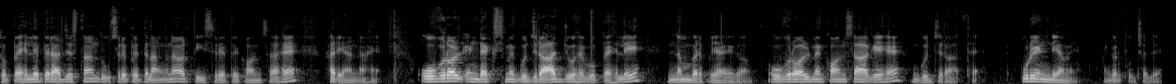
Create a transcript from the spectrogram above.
तो पहले पे राजस्थान, दूसरे पे तेलंगाना और तीसरे पे कौन सा है? हरियाणा है। ओवरऑल इंडेक्स में गुजरात जो है वो पहले नंबर पे आएगा। ओवरऑल में कौन सा आगे है? गुजरात है। पूरे इंडिया में, अगर पूछा जाए।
